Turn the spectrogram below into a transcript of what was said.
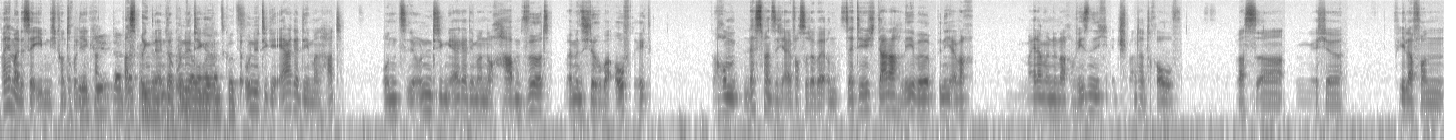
weil man es ja eben nicht kontrollieren Okay, okay, da- kann. da Was können bringt wir- einem da der unnötige, der unnötige Ärger, den man hat und den unnötigen Ärger, den man noch haben wird, weil man sich darüber aufregt? Warum lässt man sich einfach so dabei? Und seitdem ich danach lebe, bin ich einfach meiner Meinung nach wesentlich entspannter drauf, was äh, irgendwelche Fehler von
